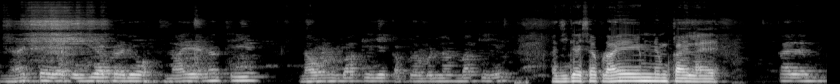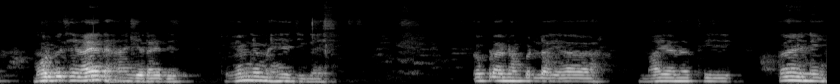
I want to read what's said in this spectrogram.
અને આજ તો હજી આપણે જો નાહે નથી નાવાનું બાકી છે કપડાં બદલાવાનું બાકી છે. હજી ગાય આપણે આયા એમને એમ કાલે આયા. કાલે મોરબીથી આવ્યા ને સાંજે રાતે તો એમને એમ હજી ગાઈસ કપડાં ન બદલાયા નાહ્યા નથી કંઈ નહીં.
